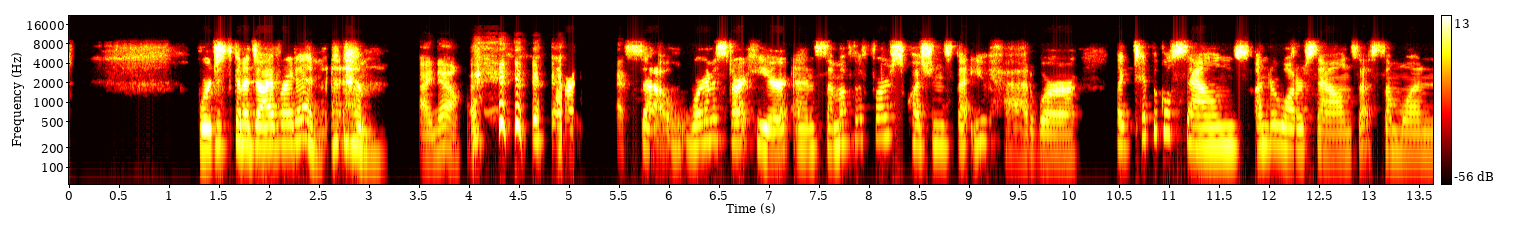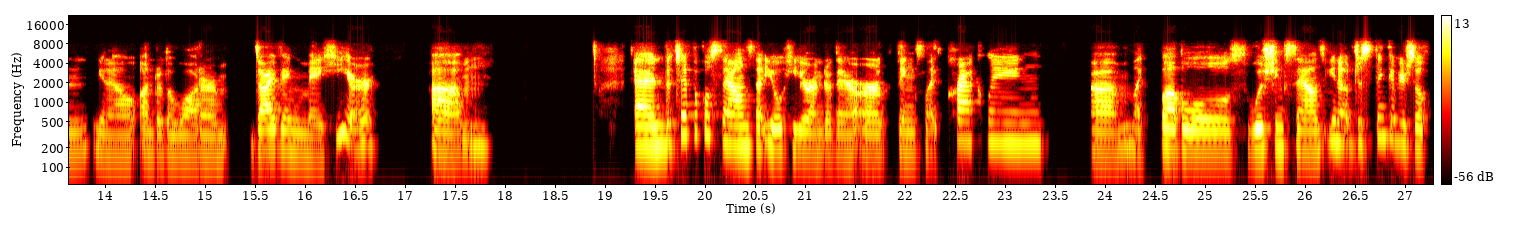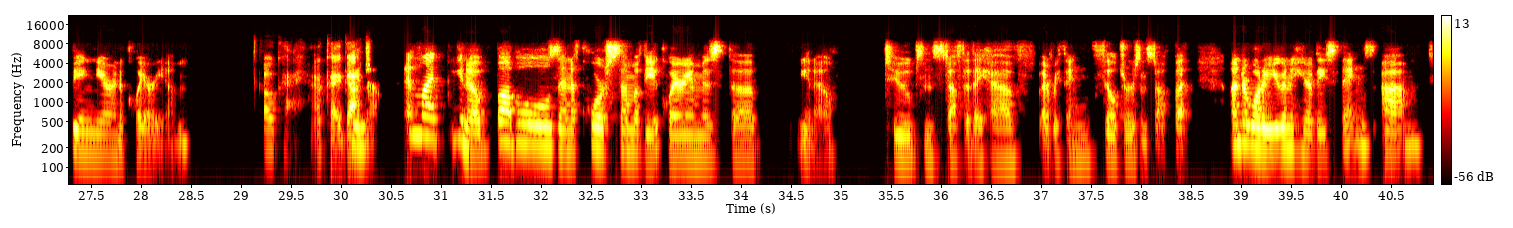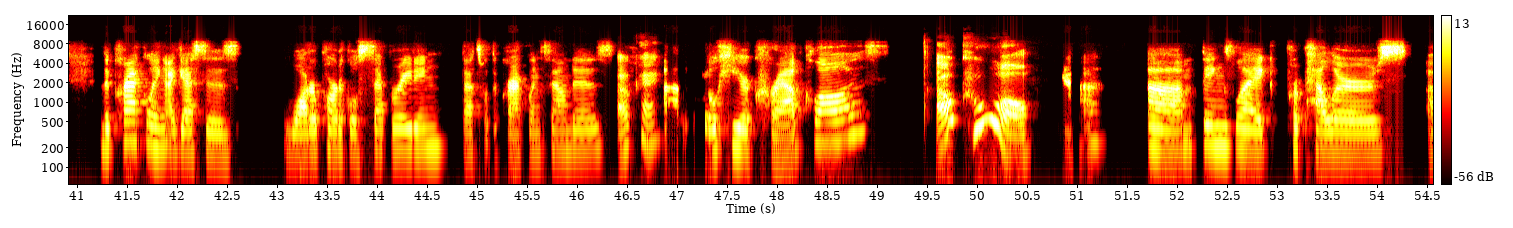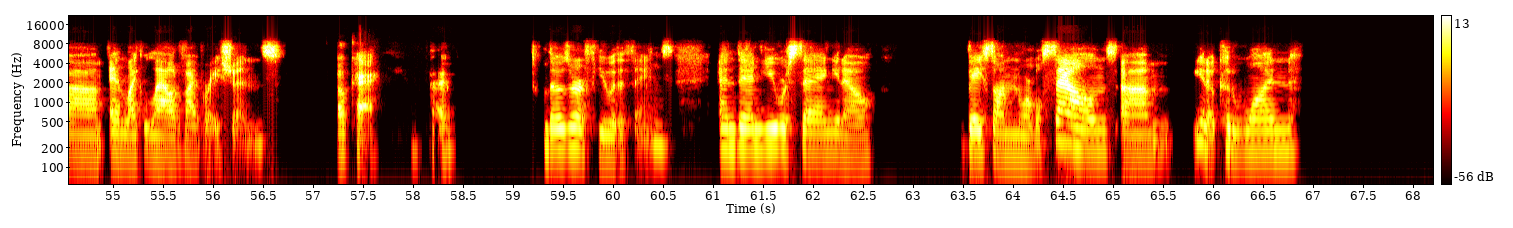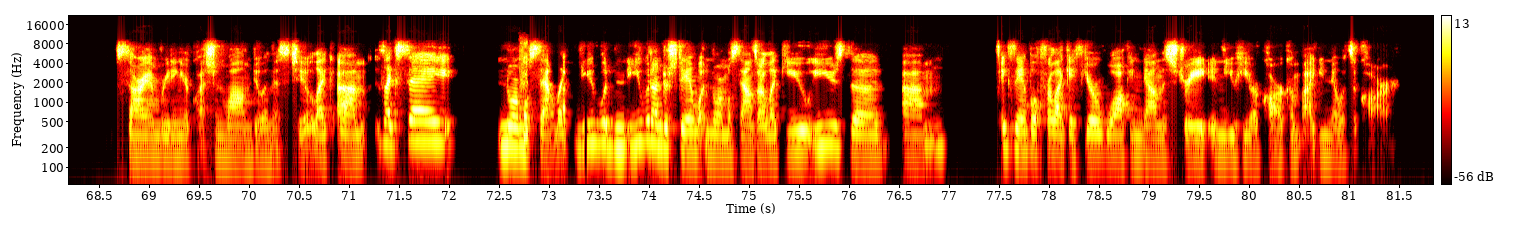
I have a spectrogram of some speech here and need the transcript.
we're just going to dive right in. I know. so, we're going to start here and some of the first questions that you had were like typical sounds, underwater sounds that someone, you know, under the water diving may hear. Um and the typical sounds that you'll hear under there are things like crackling, um, like bubbles, whooshing sounds. You know, just think of yourself being near an aquarium. okay. Okay. you Gotcha. know, and like, you know, bubbles. And of course, some of the aquarium is the, you know, tubes and stuff that they have, everything, filters and stuff. But underwater, you're going to hear these things. Um, the crackling, I guess, is water particles separating. That's what the crackling sound is. Okay. You'll hear crab claws. Oh, cool. Yeah. um, things like propellers um, and like loud vibrations. Okay. Okay. Those are a few of the things. And then you were saying, you know, based on normal sounds, um, you know, could one sorry, I'm reading your question while I'm doing this too. Like, um, it's like say normal sound, like you would you would understand what normal sounds are. Like you, you use the um example for like if you're walking down the street and you hear a car come by, you know it's a car.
